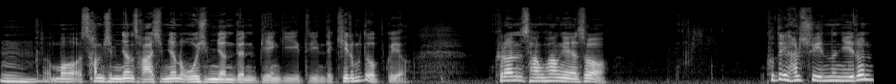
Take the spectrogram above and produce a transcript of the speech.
음. 뭐 30년, 40년, 50년 된 비행기들인데 기름도 없고요. 그런 상황에서 그들이 할 수 있는 일은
